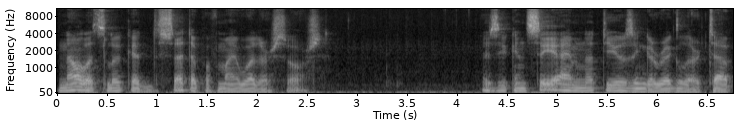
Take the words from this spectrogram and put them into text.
Now let's look at the setup of my water source. As you can see I am not using a regular tap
